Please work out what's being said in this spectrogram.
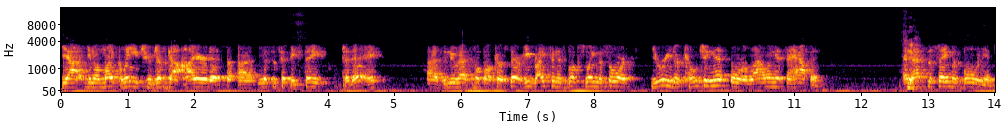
Yeah, you know, Mike Leach, who just got hired at uh, Mississippi State today as the new head football coach there, he writes in his book, Swing the Sword, you're either coaching it or allowing it to happen. And Yeah. that's the same with bullying.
